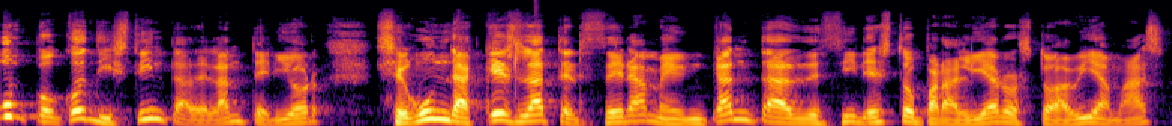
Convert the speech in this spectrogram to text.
un poco distinta de la anterior. Segunda, que es la tercera. Me encanta decir esto para liaros todavía más.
